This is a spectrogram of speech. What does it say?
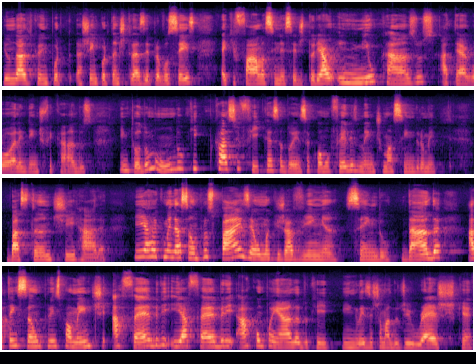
e um dado que eu import achei importante trazer para vocês é que fala-se nesse editorial em mil casos até agora identificados em todo o mundo, que classifica essa doença como, felizmente, uma síndrome bastante rara. E a recomendação para os pais é uma que já vinha sendo dada, atenção principalmente à febre e a febre acompanhada do que em inglês é chamado de rash, que é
